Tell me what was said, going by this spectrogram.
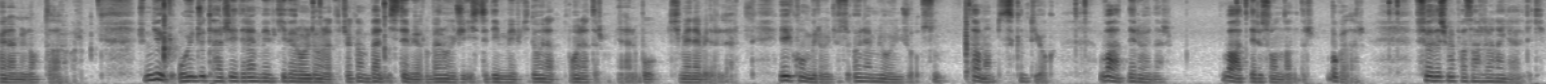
Önemli noktalar var. Şimdi diyor ki oyuncu tercih edilen mevki ve rolde oynatacak ama ben istemiyorum. Ben oyuncuyu istediğim mevkide oynat, oynatırım. Yani bu kime ne belirler. İlk 11 oyuncusu önemli oyuncu olsun. Tamam sıkıntı yok. Vaatleri öner. Vaatleri sonlandır. Bu kadar. Sözleşme pazarlığına geldik.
